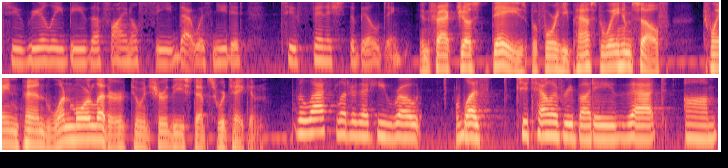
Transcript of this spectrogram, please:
to really be the final seed that was needed to finish the building. In fact, just days before he passed away himself, Twain penned one more letter to ensure these steps were taken. The last letter that he wrote was to tell everybody that um,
